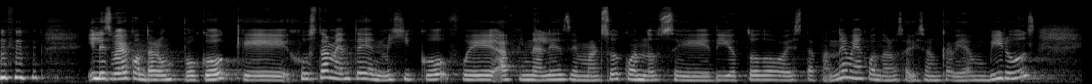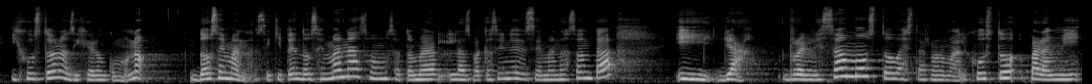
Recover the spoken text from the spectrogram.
y les voy a contar un poco que justamente en México fue a finales de marzo cuando se dio toda esta pandemia, cuando nos avisaron que había un virus. Y justo nos dijeron como, no, dos semanas, se quiten dos semanas, vamos a tomar las vacaciones de Semana Santa y ya, regresamos, todo va a estar normal. Justo para mí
